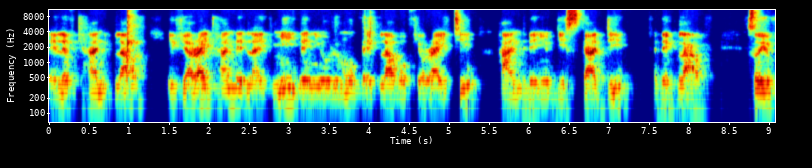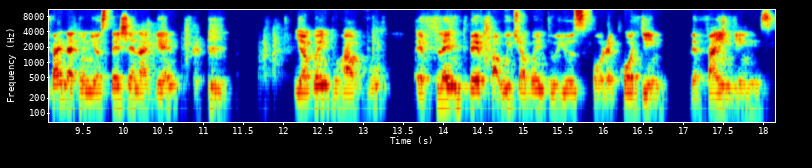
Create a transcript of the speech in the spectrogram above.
a left hand glove. If you're right-handed like me, then you remove a glove of your right hand, then you discard the, the glove. So you find that on your station again, you're going to have a plain paper, which you're going to use for recording the findings.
